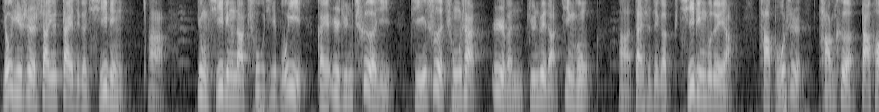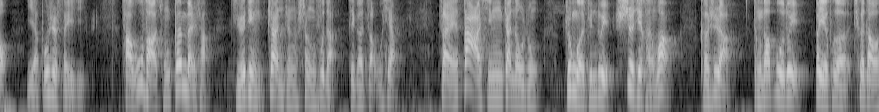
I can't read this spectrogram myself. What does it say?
尤其是善于带这个骑兵啊，用骑兵呢出其不意给日军侧击，几次冲散日本军队的进攻啊，但是这个骑兵部队呀。它不是坦克、大炮，也不是飞机，它无法从根本上决定战争胜负的这个走向。在大型战斗中，中国军队士气很旺，可是啊，等到部队被迫撤到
